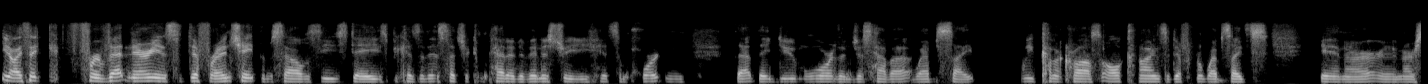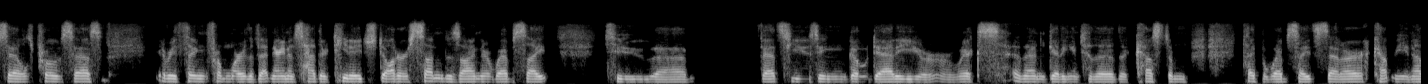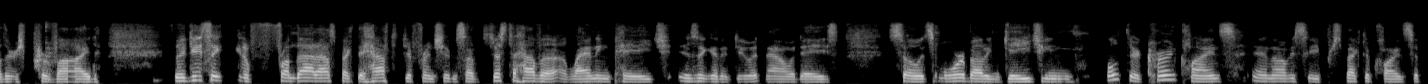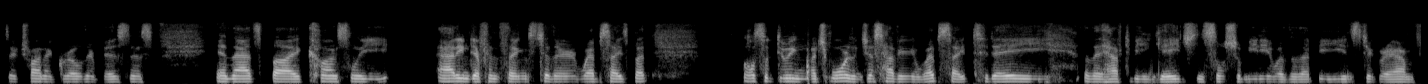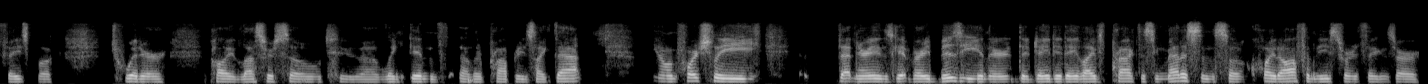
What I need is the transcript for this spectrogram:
you know, I think for veterinarians to differentiate themselves these days, because it is such a competitive industry, it's important that they do more than just have a website. We've come across all kinds of different websites in our in our sales process. Everything from where the veterinarians had their teenage daughter or son design their website to uh, vets using GoDaddy or, or Wix, and then getting into the, the custom type of websites that our company and others provide. And I do think, you know, from that aspect, they have to differentiate themselves. Just to have a, a landing page isn't going to do it nowadays. So it's more about engaging both their current clients and obviously prospective clients if they're trying to grow their business. And that's by constantly adding different things to their websites. But also doing much more than just having a website. Today, they have to be engaged in social media, whether that be Instagram, Facebook, Twitter, probably lesser so to uh, LinkedIn, other properties like that. You know, unfortunately, veterinarians get very busy in their, their day-to-day lives practicing medicine, so quite often these sort of things are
